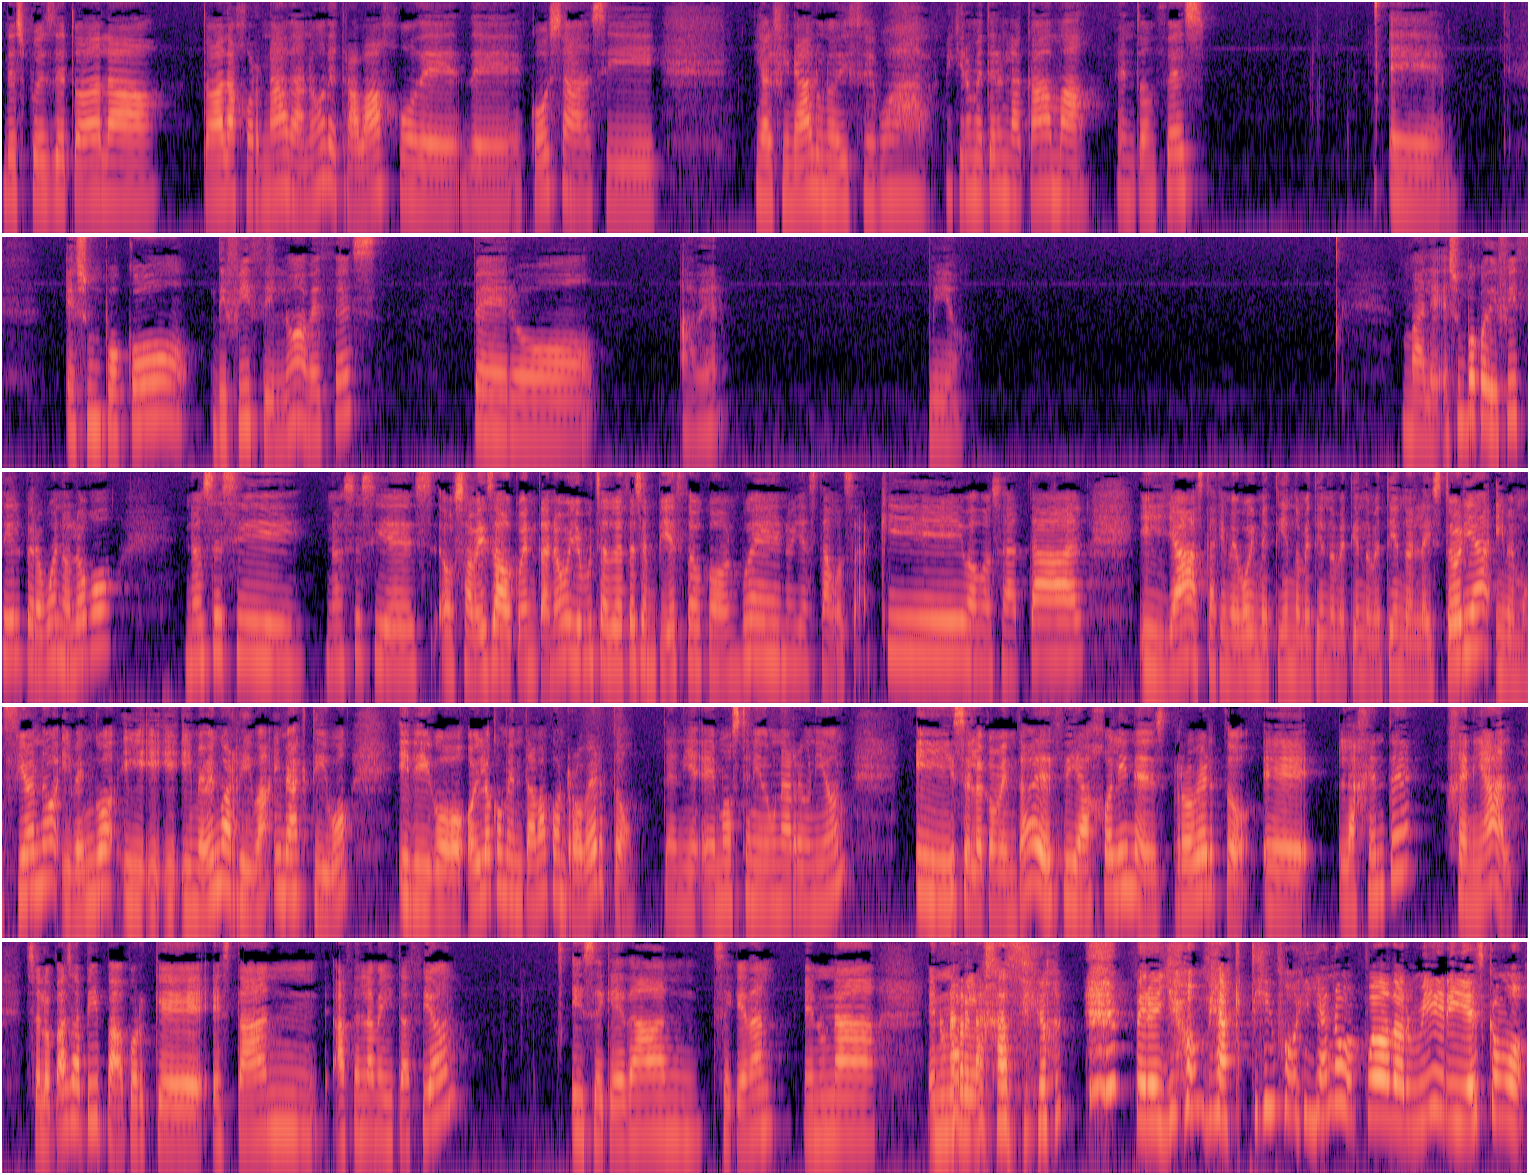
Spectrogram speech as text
después de toda la, toda la jornada, ¿no? De trabajo, de, de cosas y, y al final uno dice, wow, me quiero meter en la cama. Entonces, eh, es un poco difícil, ¿no? A veces, pero... A ver. Mío. Vale, es un poco difícil, pero bueno, luego no sé si no sé si es os habéis dado cuenta, ¿no? Yo muchas veces empiezo con, bueno, ya estamos aquí, vamos a tal y ya hasta que me voy metiendo, metiendo, metiendo, metiendo en la historia y me emociono y vengo y, me vengo arriba y me activo y digo, hoy lo comentaba con Roberto, hemos tenido una reunión y se lo comentaba y decía, Jolines, Roberto, eh, la gente genial, se lo pasa pipa porque están, hacen la meditación y se quedan, se quedan en una, en una relajación pero yo me activo y ya no puedo dormir y es como,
